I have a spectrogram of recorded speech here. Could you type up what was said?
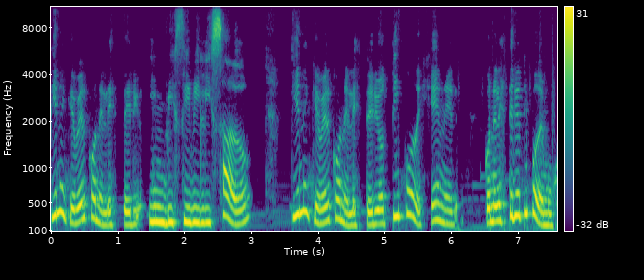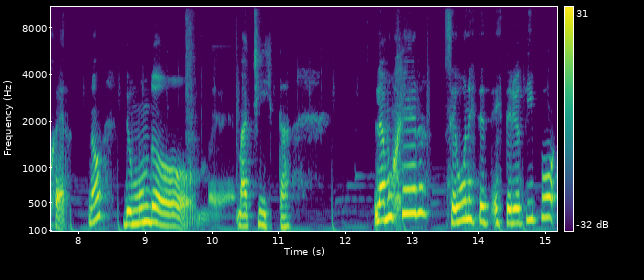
tiene que ver con el estereo invisibilizado, tiene que ver con el estereotipo de género, con el estereotipo de mujer, ¿no? De un mundo eh, machista. La mujer, según este estereotipo,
